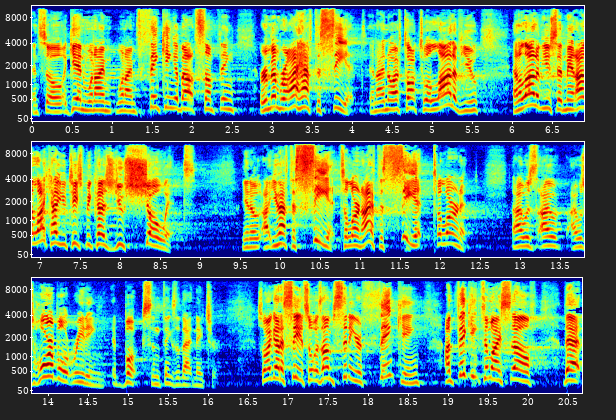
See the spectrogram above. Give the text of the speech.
And so, again, when I'm, when I'm thinking about something, remember, I have to see it. And I know I've talked to a lot of you, and a lot of you said, Man, I like how you teach because you show it. You know, you have to see it to learn. I have to see it to learn it. I was, I, I was horrible at reading books and things of that nature. So I got to see it. So as I'm sitting here thinking, I'm thinking to myself that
